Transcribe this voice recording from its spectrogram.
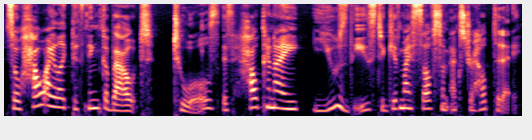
So, how I like to think about tools is how can I use these to give myself some extra help today?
